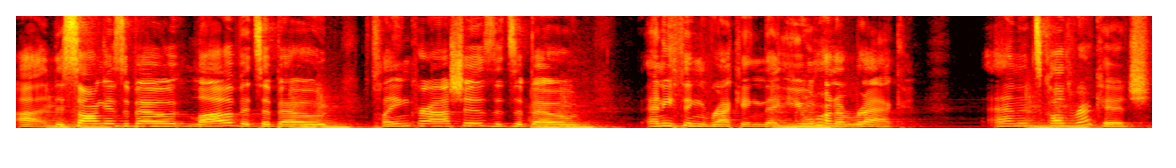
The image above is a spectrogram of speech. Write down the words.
Uh, the song is about love, it's about plane crashes, it's about anything wrecking that you want to wreck. And it's called Wreckage.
